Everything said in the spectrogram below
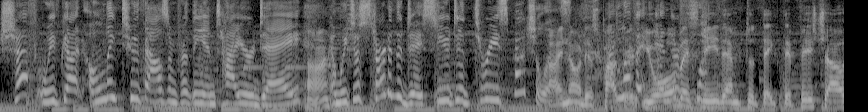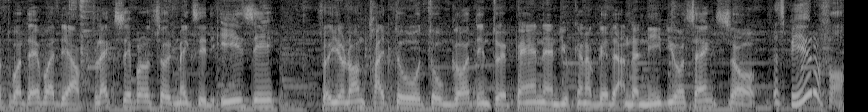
Chef, we've got only 2,000 for the entire day, Uh-huh. and we just started the day, so you did three spatulas. I know, there's I part love it, you and always need them to take the fish out, whatever. They are flexible, so it makes it easy. So you don't try to, to get into a pan and you cannot get underneath your thing. So That's beautiful.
